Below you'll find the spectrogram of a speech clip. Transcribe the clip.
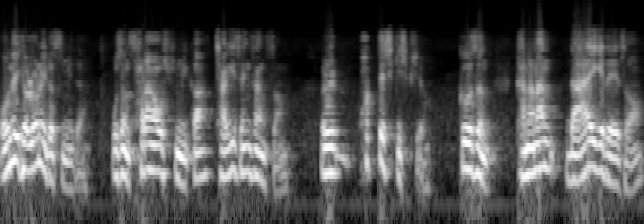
오늘 결론은 이렇습니다. 우선 사랑하고 싶습니까? 자기 생산성을 확대시키십시오. 그것은 가난한 나에게 대해서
